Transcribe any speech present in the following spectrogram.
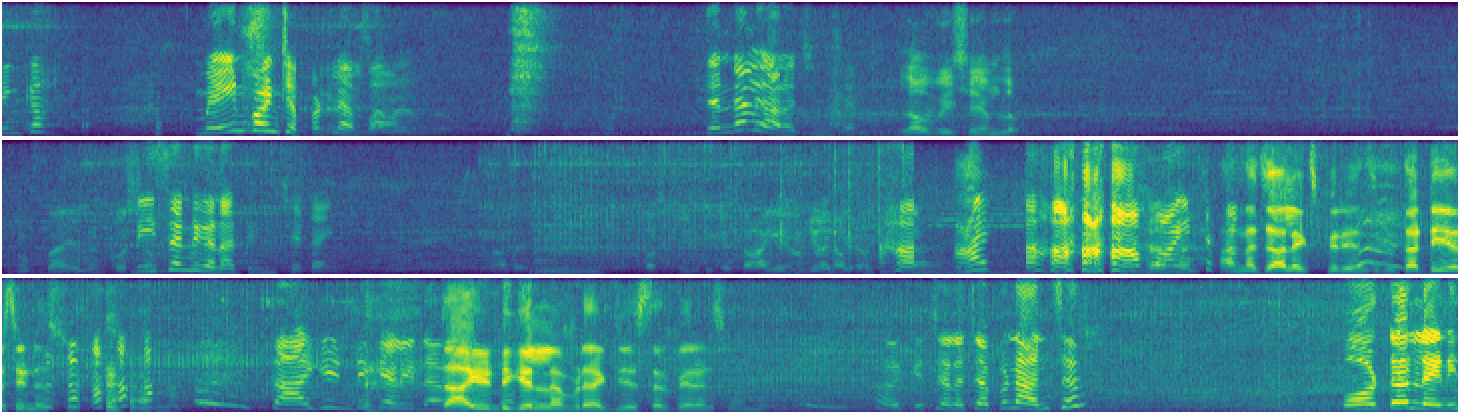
ఇంకా? మెయిన్ పాయింట్ చెప్పట్లే అబ్బా. జనరల్గా ఆలోచించండి. లవ్ విషయంలో. డీసెంట్గా నటించే టైం. పాయింట్ అన్న చాలా ఎక్స్పీరియన్స్ థర్టీ ఇయర్స్ ఇండస్ట్రీ తాగి ఇంటికి వెళ్ళిన తాగి ఇంటికి వెళ్ళినప్పుడు యాక్ట్ చేస్తారు పేరెంట్స్ ముందు. ఓకే చలో చెప్పండి ఆన్సర్ వాటర్ లేని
